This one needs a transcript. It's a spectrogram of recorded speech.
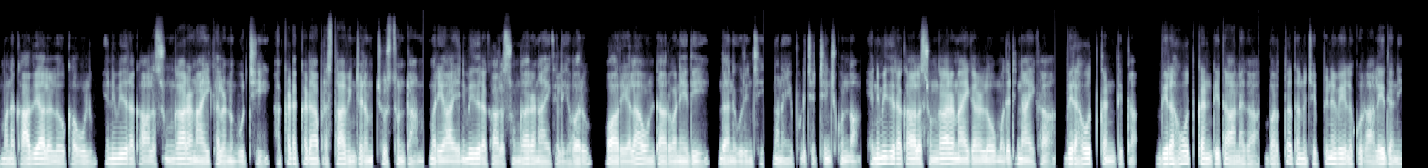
మన కావ్యాలలో కవులు ఎనిమిది రకాల శృంగార నాయికలను గూర్చి అక్కడక్కడ ప్రస్తావించడం చూస్తుంటాం. మరి ఆ ఎనిమిది రకాల శృంగార నాయికలు ఎవరు? వారు ఎలా ఉంటారు అనేది దాని గురించి మనం ఇప్పుడు చర్చించుకుందాం. ఎనిమిది రకాల శృంగార నాయికలలో మొదటి నాయిక విరహోత్కంఠిత. విరహోత్కంఠిత అనగా భర్త తను చెప్పిన వేళకు రాలేదని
